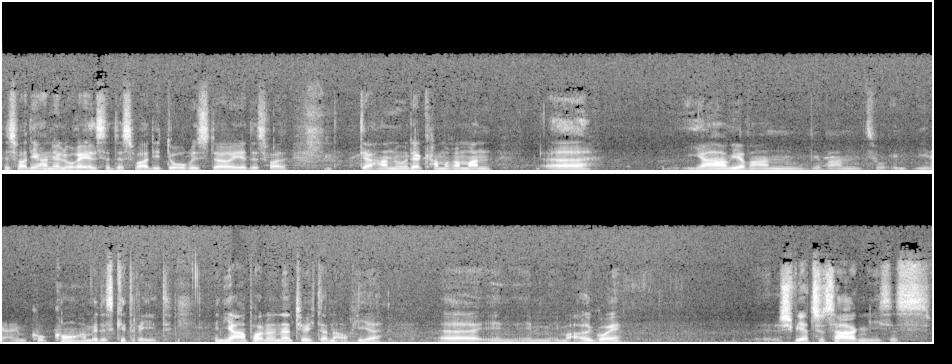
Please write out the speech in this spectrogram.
das war die Hanne Lorelse, das war die Doris Dörrie, das war der Hanno, der Kameramann. Äh, ja, wir waren, wir waren so in, wie in einem Kokon haben wir das gedreht. In Japan und natürlich dann auch hier äh, in, im, im Allgäu. Schwer zu sagen. Ich, das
